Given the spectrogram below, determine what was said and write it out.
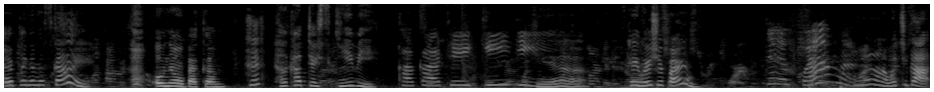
Airplane in the sky. Oh no, Beckham. Huh? Helicopter skiwi. Yeah. Hey, where's your farm? The farmer. Yeah, what you got?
